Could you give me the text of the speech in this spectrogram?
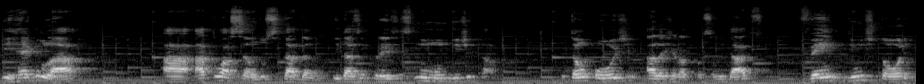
de regular a atuação do cidadão e das empresas no mundo digital. Então, hoje, a Lei Geral de Proteção de Dados vem de um histórico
